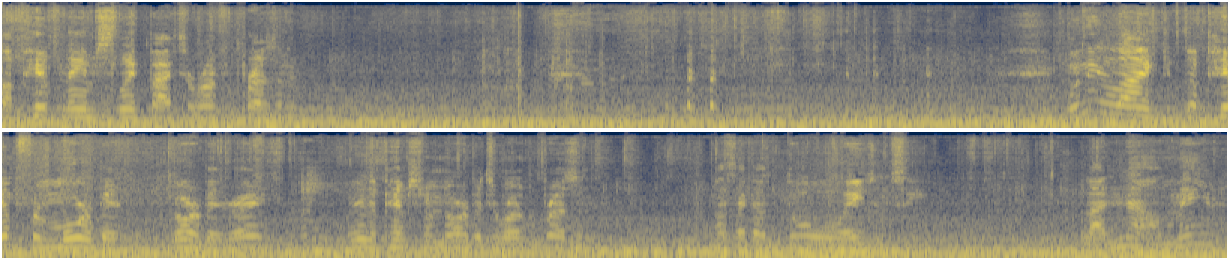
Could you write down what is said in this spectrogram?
a pimp named Slickback to run for president. we need like the pimp from Morbid, Norbit, right? We need the pimps from Norbit to run for president. That's like a dual agency. But Like, no, man.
